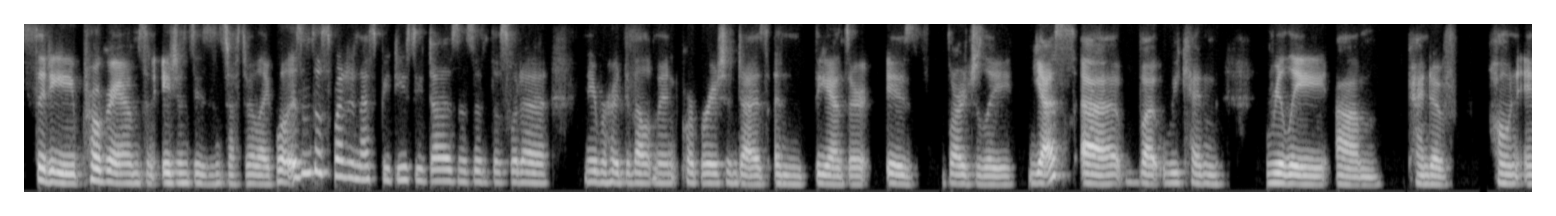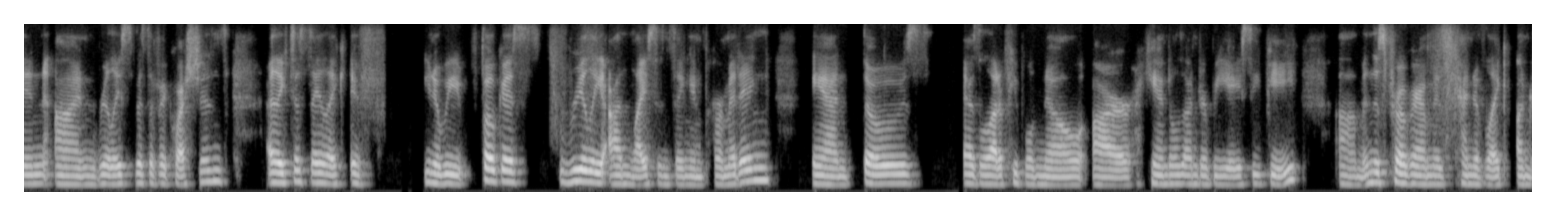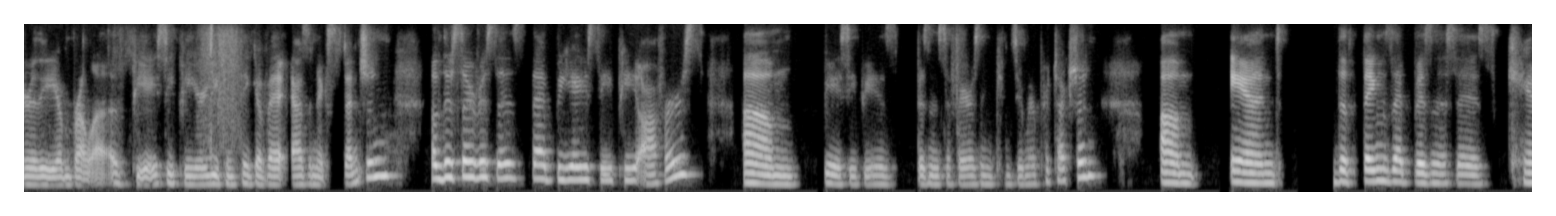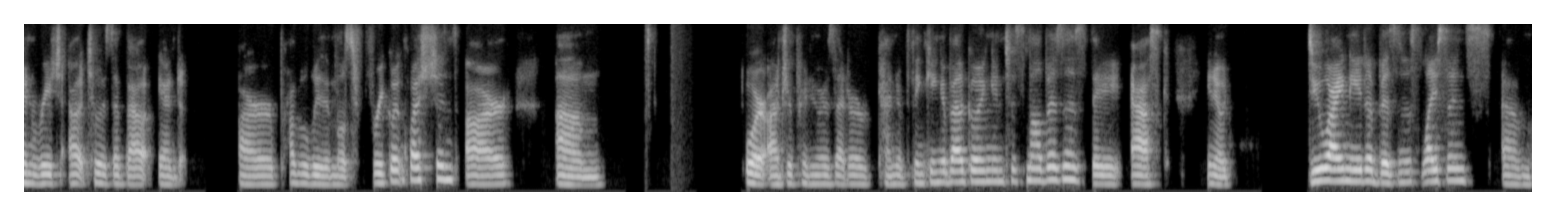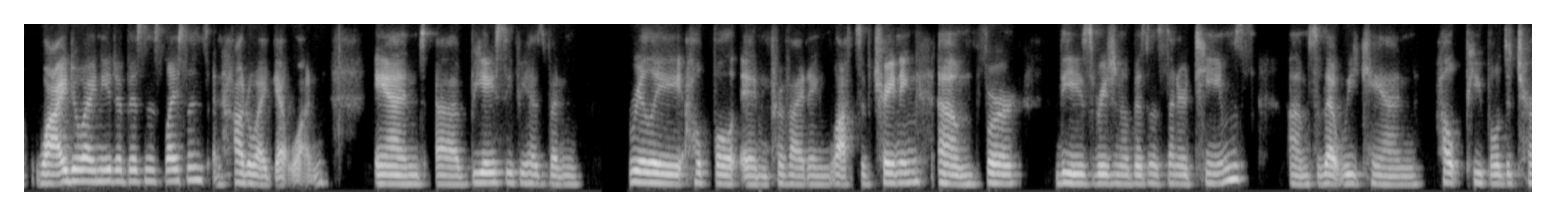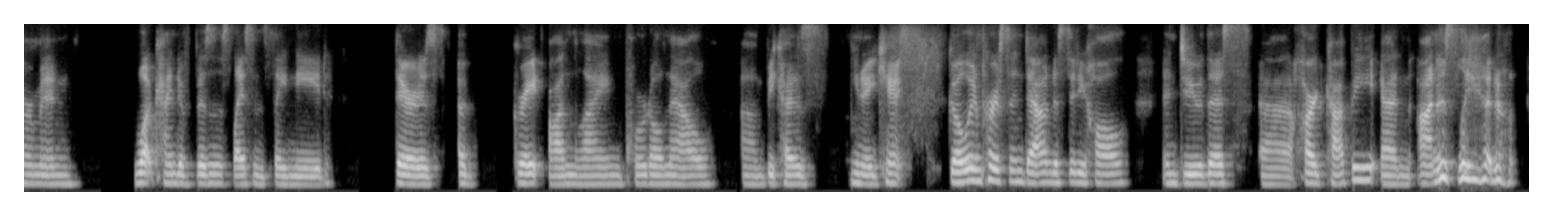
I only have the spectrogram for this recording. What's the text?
city programs and agencies and stuff, they're like, well, isn't this what an SBDC does? Isn't this what a neighborhood development corporation does? And the answer is largely yes, uh, but we can really um, kind of hone in on really specific questions. I like to say, like, if you know, we focus really on licensing and permitting, and those, as a lot of people know, are handled under BACP. Um, and this program is kind of like under the umbrella of BACP, or you can think of it as an extension of the services that BACP offers. Um, BACP is Business Affairs and Consumer Protection. Um, and the things that businesses can reach out to us about and are probably the most frequent questions are um, or entrepreneurs that are kind of thinking about going into small business they ask you know do i need a business license? Um, why do i need a business license? And how do i get one? And uh, bacp has been really helpful in providing lots of training um, for these regional business center teams um, so that we can help people determine what kind of business license they need. There's a great online portal now um, because you know you can't go in person down to city hall and do this uh, hard copy. And honestly i don't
